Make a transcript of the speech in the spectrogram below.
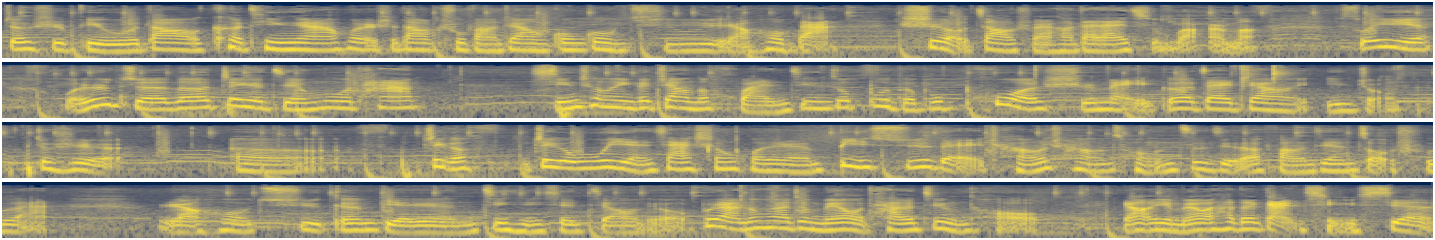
就是比如到客厅啊，或者是到厨房这样公共区域，然后把室友叫出来，然后大家一起玩嘛。所以我是觉得这个节目它形成了一个这样的环境，就不得不迫使每一个在这样一种就是呃这个这个屋檐下生活的人，必须得常常从自己的房间走出来，然后去跟别人进行一些交流，不然的话就没有他的镜头。然后也没有他的感情线，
